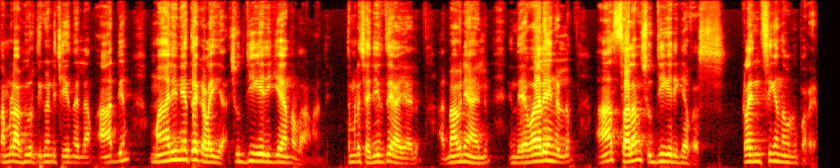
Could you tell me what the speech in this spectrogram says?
നമ്മുടെ അഭിവൃദ്ധിക്ക് വേണ്ടി ചെയ്യുന്നതെല്ലാം ആദ്യം മാലിന്യത്തെ കളയുക ശുദ്ധീകരിക്കുക എന്നുള്ളതാണ് ആദ്യം. നമ്മുടെ ശരീരത്തെ ആയാലും ആത്മാവിനെ ആയാലും ദേവാലയങ്ങളിലും ആ സ്ഥലം ശുദ്ധീകരിക്കുക ഫസ്റ്റ് ക്ലെൻസിങ് എന്ന് നമുക്ക് പറയാം.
